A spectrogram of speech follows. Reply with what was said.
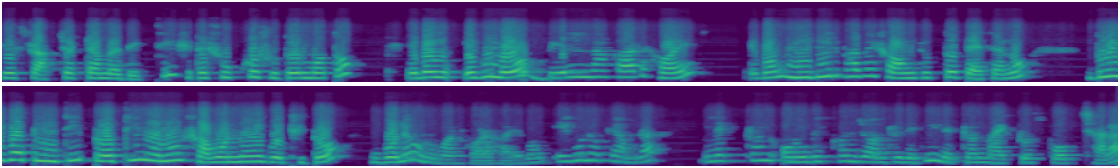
যে স্ট্রাকচারটা আমরা দেখছি, সেটা সূক্ষ্ম সুতোর মতো, এবং এগুলো বেলনাকার হয় এবং নিবিড়ভাবে সংযুক্ত, পেঁচানো, দুই বা তিনটি প্রোটিন অণুর সমন্বয়ে গঠিত বলে অনুমান করা হয় এবং এগুলোকে আমরা ইলেকট্রন অনুবীক্ষণ যন্ত্রে দেখি ইলেকট্রন মাইক্রোস্কোপ ছাড়া।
